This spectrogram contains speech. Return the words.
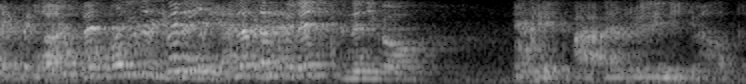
They've been so Uh, then polite you just recently. finish, I you let them haven't had- finish, and then you go, okay, I, I really need your help though.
